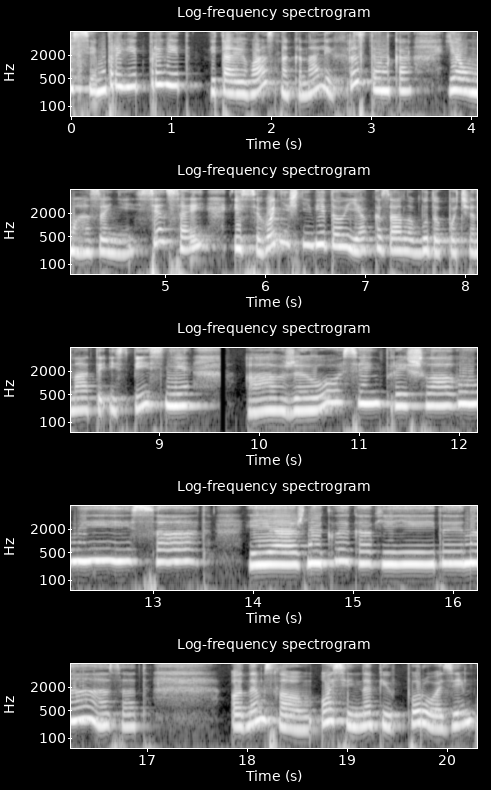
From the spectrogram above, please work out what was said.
Усім привіт-привіт! Вітаю вас на каналі Христинка. Я у магазині Сенсей, і сьогоднішнє відео, як казала, буду починати із пісні. А вже осінь прийшла у мій сад, я ж не кликав її йти назад. Одним словом, осінь на півпорозі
